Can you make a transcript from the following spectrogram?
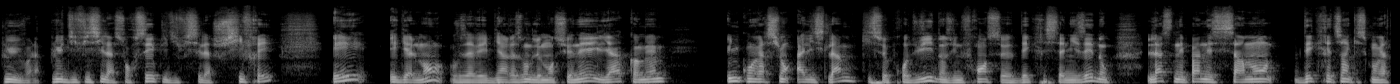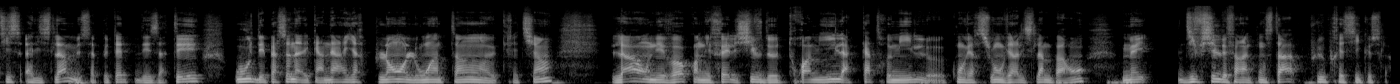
plus, voilà, plus difficile à sourcer, plus difficile à chiffrer. Et également, vous avez bien raison de le mentionner, il y a quand même une conversion à l'islam qui se produit dans une France déchristianisée. Donc là, ce n'est pas nécessairement des chrétiens qui se convertissent à l'islam, mais ça peut être des athées ou des personnes avec un arrière-plan lointain euh, chrétien. Là, on évoque en effet les chiffres de 3000 à 4000 euh, conversions vers l'islam par an, mais difficile de faire un constat plus précis que cela.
